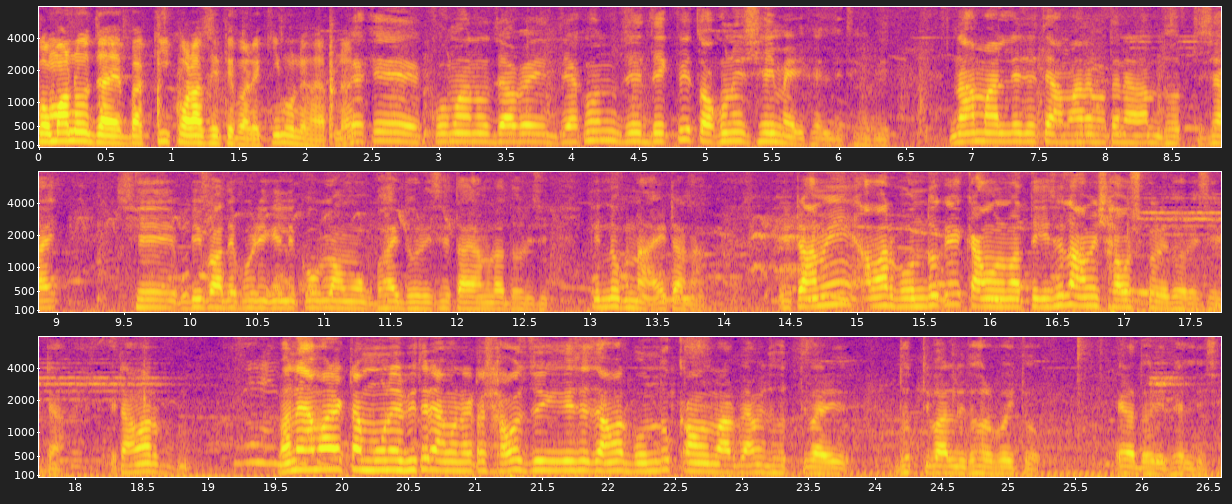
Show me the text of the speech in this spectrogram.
কমানো যায় বা কি করা যেতে পারে? কি মনে হয় আপনার? এটাকে কমানো যাবে যখন যে দেখবি তখনই সেই মেরে ফেল দিতে হবে। না মারলে যদি আমার মতন আরাম ধরতে চায় সে বিপদে পড়ে গেলে কবি অমুক ভাই ধরেছে তাই আমরা ধরেছি। কিন্তু না এটা না। এটা আমি আমার বন্ধুকে কামড় মারতে গেছিল আমি সাহস করে ধরেছি এটা। এটা আমার মানে আমার একটা মনের ভিতরে এমন একটা সাহস জেগে গেছে যে আমার বন্ধু কামড় মারবে আমি ধরতে পারি ধরতে পারলে ধরবই তো। এটা ধরে ফেল দিছে।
